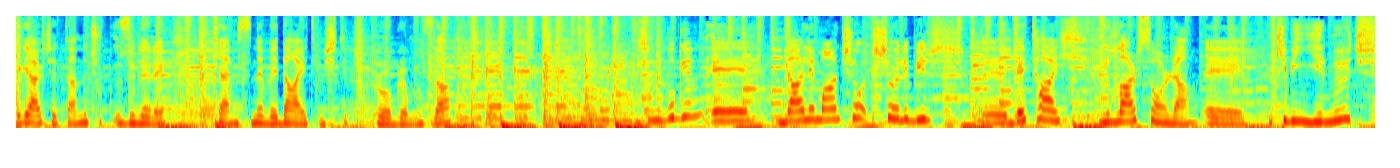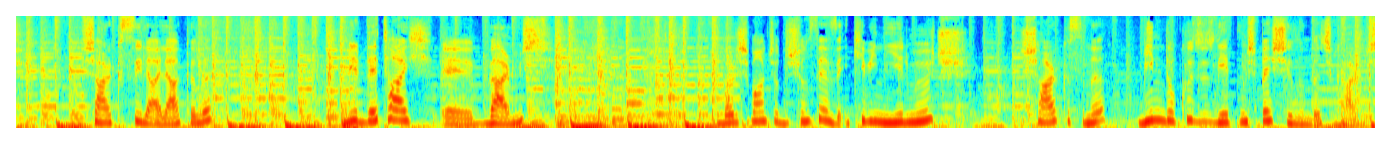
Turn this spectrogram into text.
Ve gerçekten de çok üzülerek kendisine veda etmiştik programımızda. Şimdi bugün e, Lale Manço şöyle bir e, detay yıllar sonra e, 2023 şarkısıyla alakalı bir detay e, vermiş. Barış Manço düşünsenize 2023 şarkısını 1975 yılında çıkarmış.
